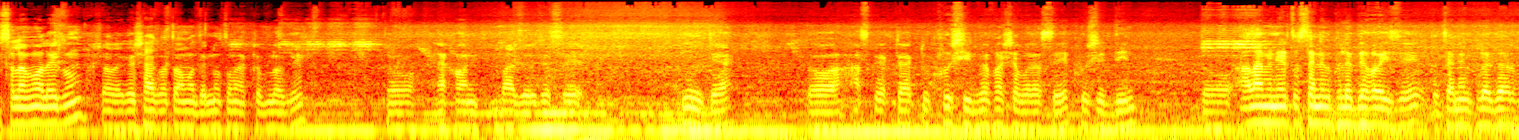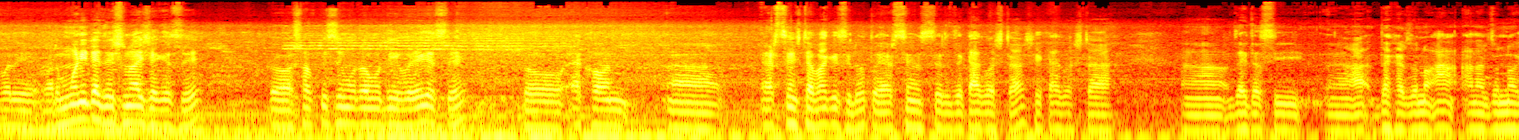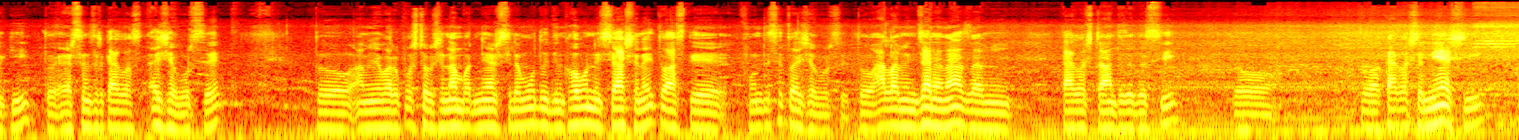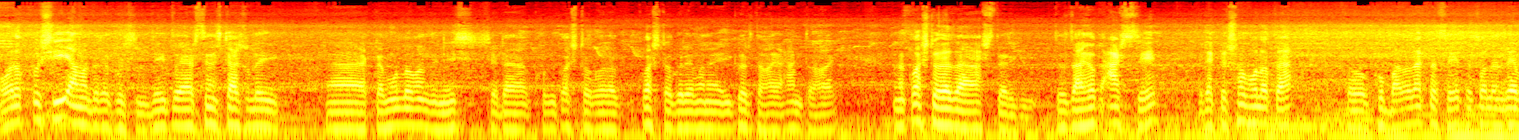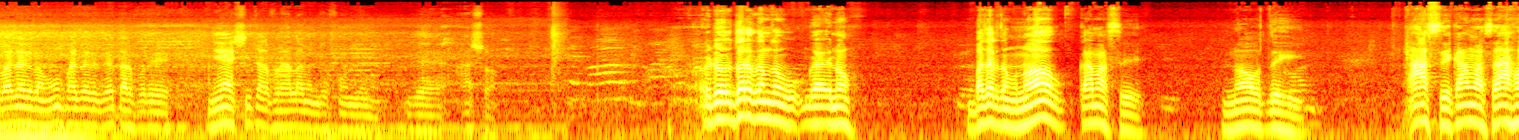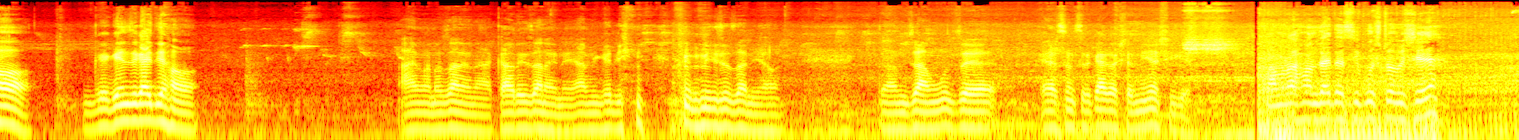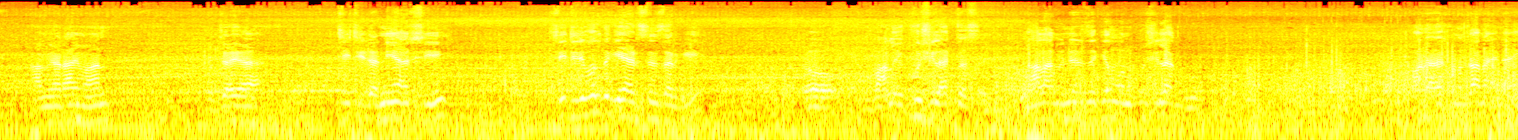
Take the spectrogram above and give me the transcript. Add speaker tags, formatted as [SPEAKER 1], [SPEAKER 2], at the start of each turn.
[SPEAKER 1] আসসালামু আলাইকুম। সবাইকে স্বাগত আমাদের নতুন একটা ব্লগে। তো এখন বাজে হইতেছে তিনটে। তো আজকে একটা একটু খুশির ব্যাপার স্যাপার আছে, খুশির দিন। তো আলামিনের তো চ্যানেল খুলে দেওয়া হয়েছে। তো চ্যানেল খুলে দেওয়ার পরে ওর মনিটাইজেশন এসে গেছে। তো সব কিছু মোটামুটি হয়ে গেছে। তো এখন অ্যাডসেন্সটা বাকি ছিল। তো অ্যাডসেন্সের যে কাগজটা, সেই কাগজটা যাইতাছি দেখার জন্য আনার জন্য আর কি। তো অ্যাডসেন্সের কাগজ আইসা পড়ছে। তো আমি এবার পোস্ট অফিসে নাম্বার নিয়ে আসছিলাম, ও দুই দিন খবর নিচ্ছে আসে নাই, তো আজকে ফোন দিছে, তো আইসা পড়ছে। তো আলামিন জানে না যে আমি কাগজটা আনতে যেতেছি তো তো কাগজটা নিয়ে আসি। ওরা খুশি, আমাদেরও খুশি। যেহেতু অ্যাডসেন্সটা আসলেই একটা মূল্যবান জিনিস, সেটা খুবই কষ্ট করে কষ্ট করে মানে ই করতে হয়, আনতে হয়। কষ্ট হয়ে যায় আসতে আর কি। তো যাই হোক, আসছে। এটা একটা সফলতা। তো খুব ভালো লাগতেছে। তো চলেন যাই বাজারে যাব। বাজারে যাই তারপরে নিয়ে আসি। তারপরে আলামিনকে ফোন দেবো যে আসো। ওইটা ধরে গ্রাম যাব নাও। বাজার যাব নাও, কাম আছে। নাও দেখি। আছে, কাম আছে, আহ। গেঞ্জি গাই দিয়ে হ আমি মনে জানে না, কাউরে জানাই নাই। আমি খালি নিজে জানি এখন। আমি যাব যে এসেন্সের কাগজটা নিয়ে আসি গে। আমরা এখন যাইতেছি পোস্ট অফিসে। আমি আর আইমান যাইয়া চিঠিটা নিয়ে আসি। চিঠি বলতে কি অ্যাডসেন্স আর কি? তো ভালোই খুশি লাগতেছে। আলামিনের যে কেমন খুশি লাগবো। আমরা এখনও জানাই নাই।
